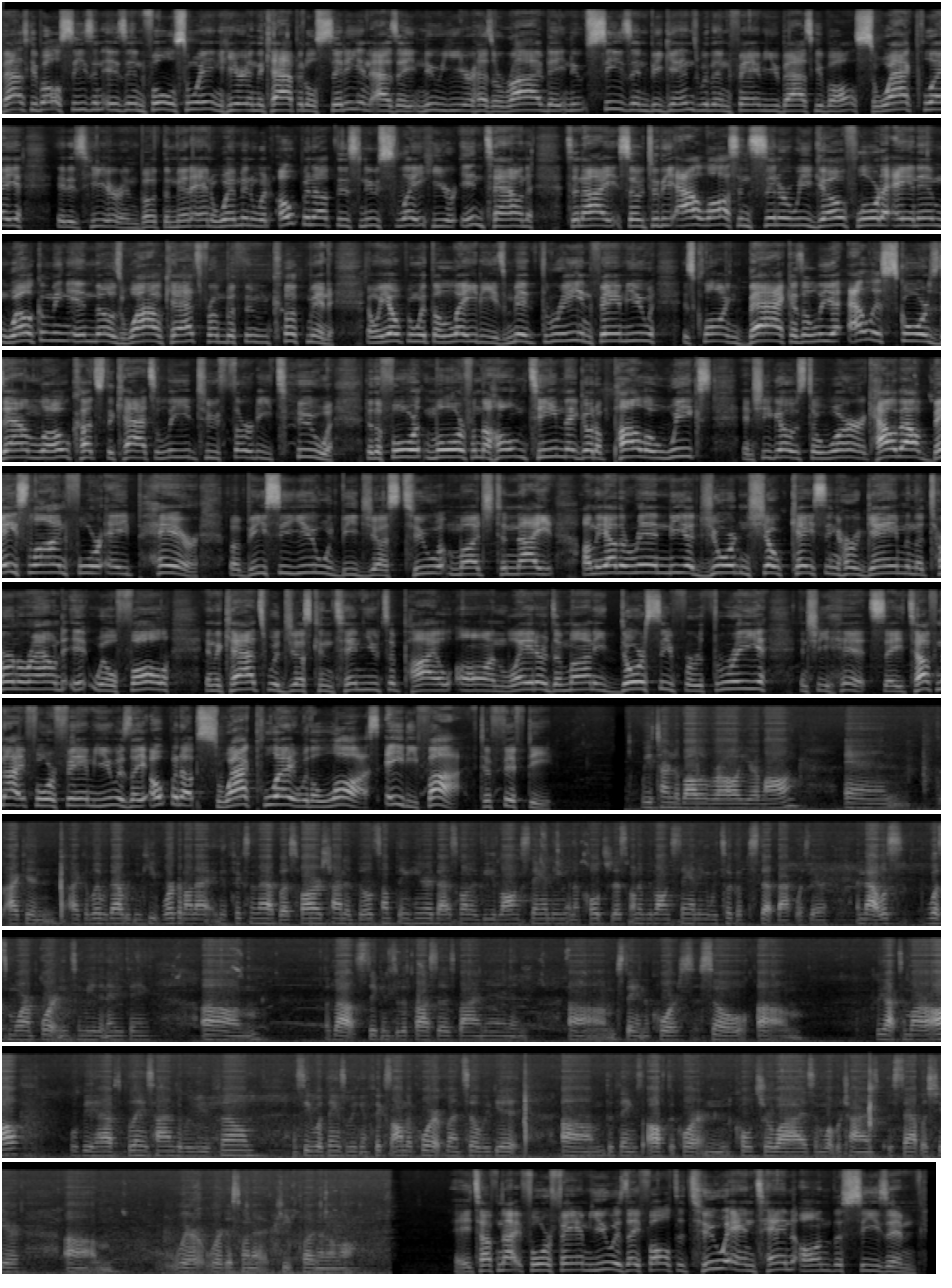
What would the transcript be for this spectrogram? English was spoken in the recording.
Basketball season is in full swing here in the capital city, and as a new year has arrived, a new season begins within FAMU basketball. SWAC play it is here, and both the men and women would open up this new slate here in town tonight. So to the Al Lawson Center we go. Florida A&M welcoming in those Wildcats from Bethune-Cookman. And we open with the ladies mid three, and FAMU is clawing back as Aaliyah Ellis scores down low, cuts the Cats lead to 32. To the fourth, more from the home team. They go to Paula Weeks, and she goes to work. How about baseline for a pair? But BCU would be just too much tonight. On the other end, Nia Jordan showcasing her game and the turnaround it will fall and the Cats would just continue to pile on. Later, Damani Dorsey for three, and she hits. A tough night for FAMU as they open up SWAC play with a loss, 85 to 50. We've turned the ball over all year long, and I can I can live with that. We can keep working on that and fixing that. But as far as trying to build something here that's going to be long-standing and a culture that's going to be long-standing, we took a step backwards there, and that was what's more important to me than anything um, about sticking to the process, buying in, and um, staying the course. So um, we got tomorrow off. We'll be have plenty of time to review film and see what things we can fix on the court. But until we get um, the things off the court and culture-wise and what we're trying to establish here, um, we're, we're just going to keep plugging along. A tough night for FAMU as they fall to 2 and 10 on the season.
